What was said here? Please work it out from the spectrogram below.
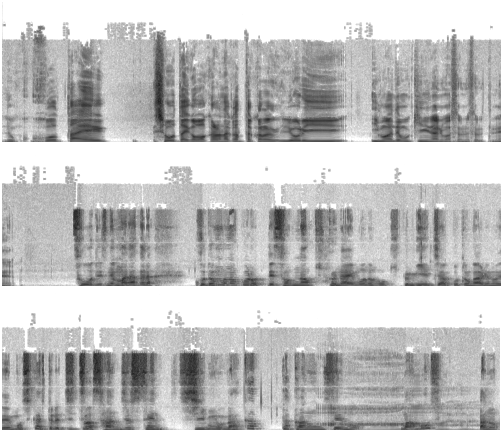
でも答え正体が分からなかったから、より今でも気になりますよね、それってね。そうですね、まあ、だから子供の頃ってそんな大きくないものも大きく見えちゃうことがあるので、もしかしたら実は30センチもなかった可能性も、あまあ、もし、はいはい、あの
